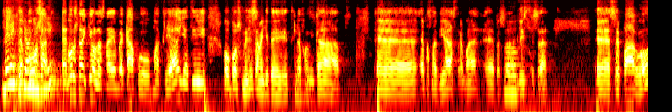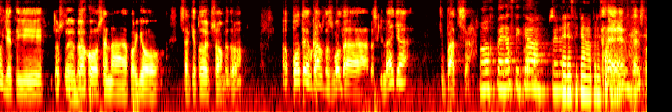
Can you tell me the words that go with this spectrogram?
Δεν έχει Δεν χιόνι μπορούσα, εκεί. δεν μπορούσα κιόλας να είμαι κάπου μακριά γιατί όπως μιλήσαμε και τε- τηλεφωνικά ε, έπαθα διάστρεμα, έπεσα, Οχ. λύστησα ε, σε πάγο γιατί το στούντιο το έχω σε ένα χωριό σε αρκετό υψόμετρο. Οπότε βγάζοντας βόλτα τα σκυλάκια την πάτησα. Όχ, περαστικά. περαστικά. Περαστικά, περαστικά. Ε, ευχαριστώ.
